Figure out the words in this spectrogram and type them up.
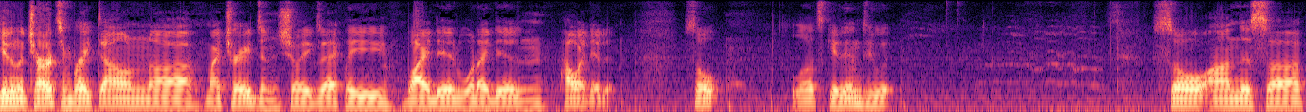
get in the charts and break down uh, my trades and show you exactly why I did what I did and how I did it. So let's get into it. So on this uh,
